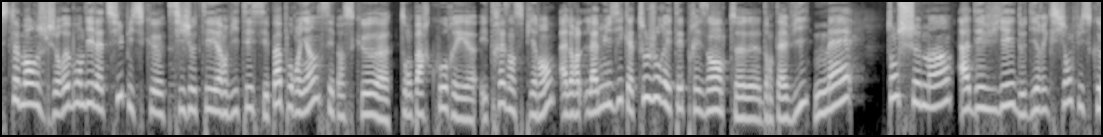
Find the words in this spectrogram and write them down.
justement, je rebondis là-dessus puisque si je t'ai invité, c'est pas pour rien, c'est parce que euh, ton parcours est, euh, est très inspirant. Alors, la musique a toujours été présente euh, dans ta vie, mais ton chemin a dévié de direction puisque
